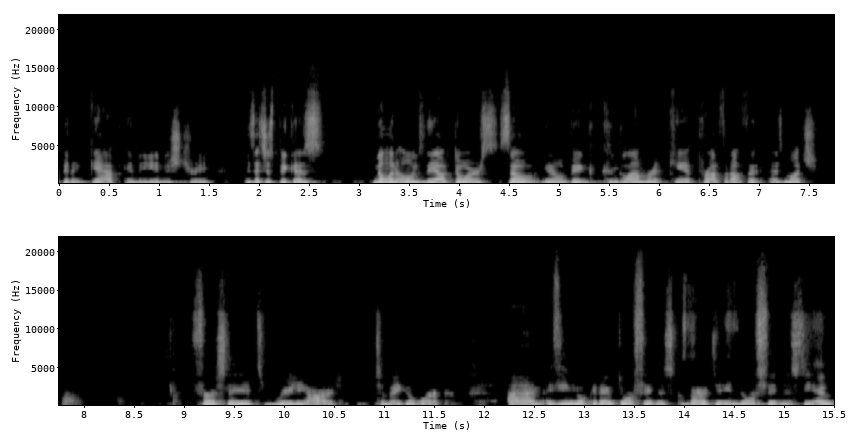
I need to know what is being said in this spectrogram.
been a gap in the industry. Is that just because no one owns the outdoors, so you know a big conglomerate can't profit off it as much? Firstly, it's really hard to make it work. Um, if you look at outdoor fitness compared to indoor fitness, the out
